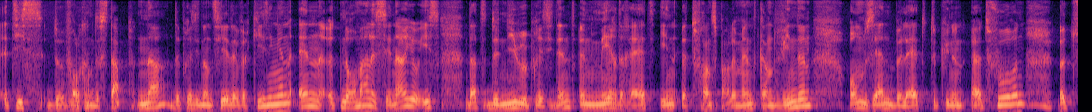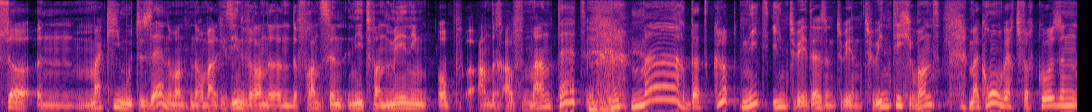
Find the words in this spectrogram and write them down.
het is de volgende stap na de presidentiële verkiezingen. En het normale scenario is dat de nieuwe president een meerderheid in het Frans parlement kan vinden om zijn beleid te kunnen uitvoeren. Het zou een makkie moeten zijn, want normaal gezien veranderen de Fransen niet van mening op anderhalf maand tijd. Maar dat klopt niet in 2022, want Macron werd verkozen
